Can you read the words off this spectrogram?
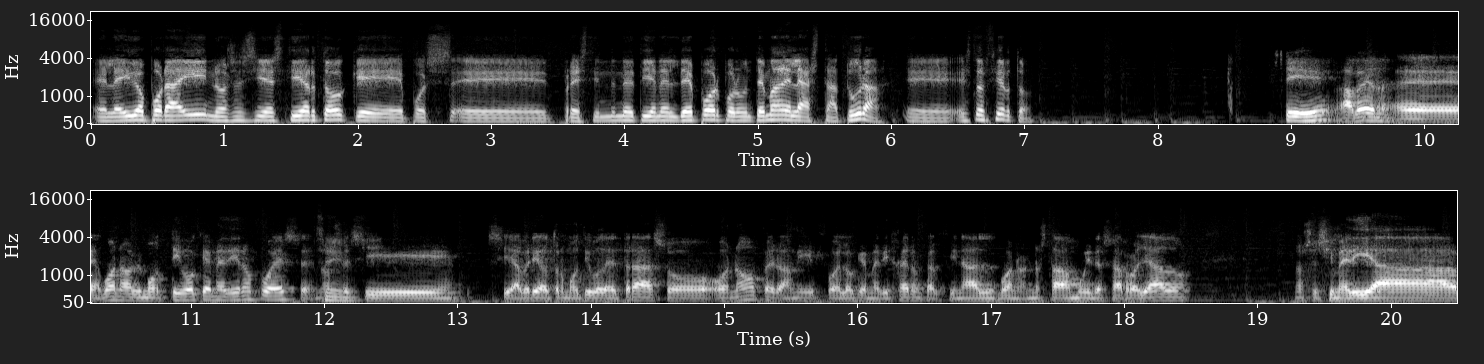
He leído por ahí, no sé si es cierto, que pues eh, prescinden de ti en el Depor por un tema de la estatura. Eh, ¿Esto es cierto? Sí, a ver, eh, bueno, el motivo que me dieron fue ese. No sí. sé si, si, habría otro motivo detrás o, o, no, pero a mí fue lo que me dijeron, que al final, bueno, no estaba muy desarrollado. No sé si medía,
